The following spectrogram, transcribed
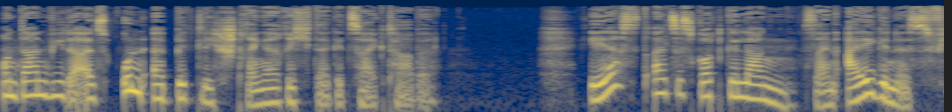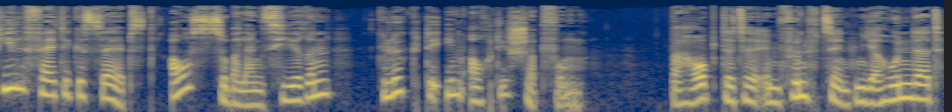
und dann wieder als unerbittlich strenger Richter gezeigt habe. Erst als es Gott gelang, sein eigenes, vielfältiges Selbst auszubalancieren, glückte ihm auch die Schöpfung. Behauptete im 15. Jahrhundert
